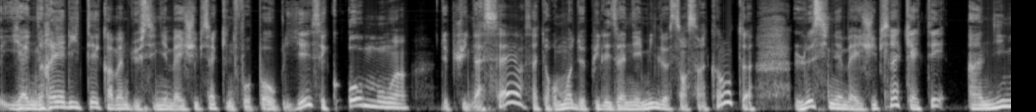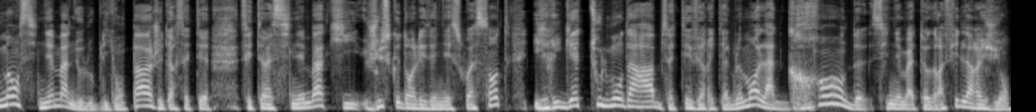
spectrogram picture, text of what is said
Il, y a une réalité quand même du cinéma égyptien qu'il ne faut pas oublier, c'est qu'au moins depuis Nasser, c'est-à-dire au moins depuis les années 1950, le cinéma égyptien qui a été un immense cinéma, ne l'oublions pas. Je veux dire, c'était c'était un cinéma qui, jusque dans les années 60, irriguait tout le monde arabe. C'était véritablement la grande cinématographie de la région.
